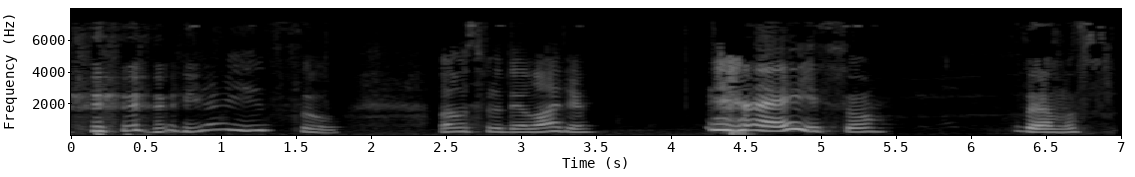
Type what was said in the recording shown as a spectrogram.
e é isso. Vamos pro Deloria? é isso. Vamos.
